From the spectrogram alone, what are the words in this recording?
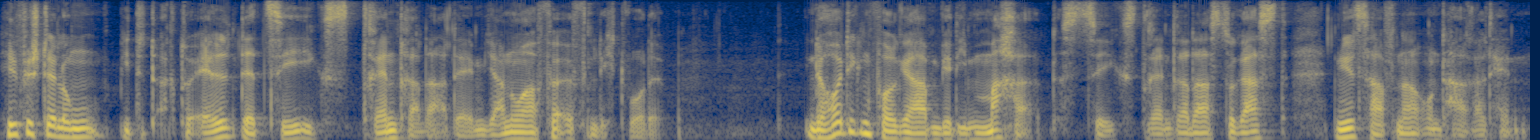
Hilfestellung bietet aktuell der CX Trendradar, der im Januar veröffentlicht wurde. In der heutigen Folge haben wir die Macher des CX Trendradars zu Gast, Nils Hafner und Harald Henn.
